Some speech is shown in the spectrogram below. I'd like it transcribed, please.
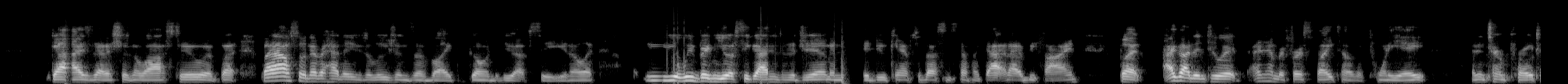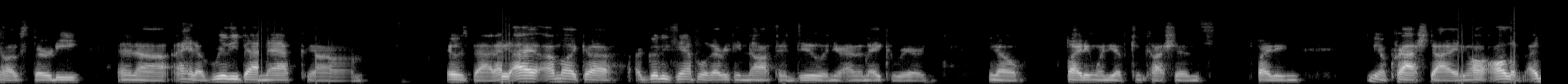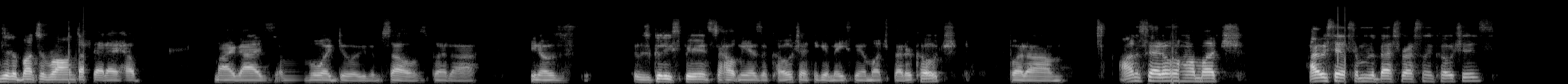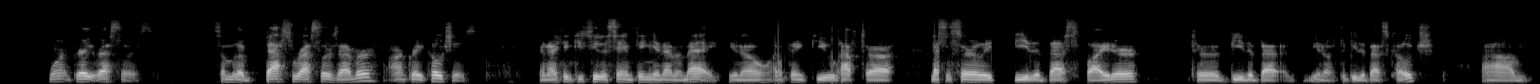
guys that I shouldn't have lost to, uh, but but I also never had any delusions of like going to the UFC. You know, like we bring UFC guys into the gym and they do camps with us and stuff like that, and I'd be fine. But I got into it. I didn't have my first fight till I was like 28. I didn't turn pro till I was 30, and uh, I had a really bad neck. Um, it was bad. I, I am like a, a good example of everything not to do in your MMA career. You know, fighting when you have concussions, fighting, you know, crash dieting, all, all of. I did a bunch of wrong stuff that I helped my guys avoid doing themselves. But uh, you know, it was, it was a good experience to help me as a coach. I think it makes me a much better coach. But um, honestly, I don't know how much. I would say some of the best wrestling coaches weren't great wrestlers. Some of the best wrestlers ever aren't great coaches. And I think you see the same thing in MMA. You know, I don't think you have to necessarily be the best fighter to be the best, you know, to be the best coach. Um,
